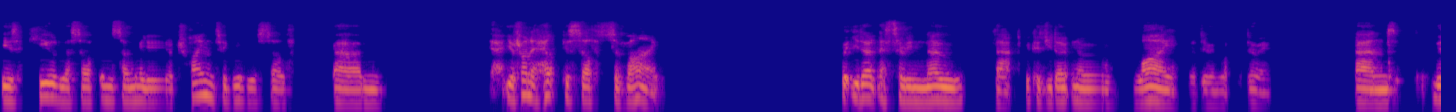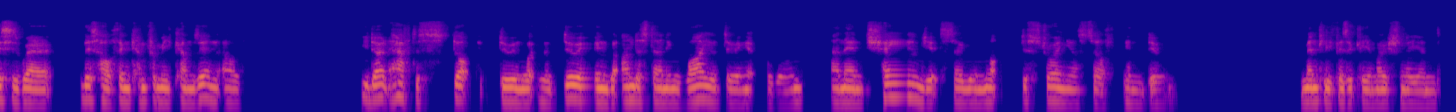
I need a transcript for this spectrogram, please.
is heal yourself in some way. You're trying to give yourself, um, you're trying to help yourself survive, but you don't necessarily know that because you don't know why you're doing what you're doing. And this is where this whole thing come for me comes in of you don't have to stop doing what you're doing, but understanding why you're doing it for one, and then change it so you're not destroying yourself in doing mentally, physically, emotionally, and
